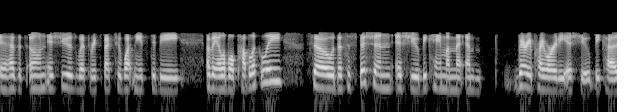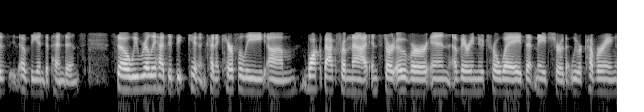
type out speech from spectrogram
it has its own issues with respect to what needs to be available publicly. So the suspicion issue became a, a very priority issue because of the independence. So we really had to be kind of carefully um, walk back from that and start over in a very neutral way that made sure that we were covering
